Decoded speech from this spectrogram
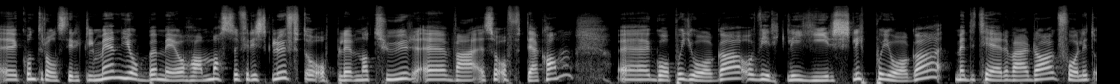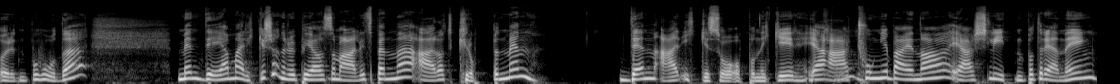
eh, kontrollsirkelen min. Jobber med å ha masse frisk luft og oppleve natur eh, så ofte jeg kan. Eh, gå på yoga og virkelig gir slipp på yoga. Meditere hver dag, få litt orden på hodet. Men det jeg merker, skjønner du, Pia, som er litt spennende, er at kroppen min den er ikke så opp og nikker. Jeg er tung i beina, jeg er sliten på trening.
